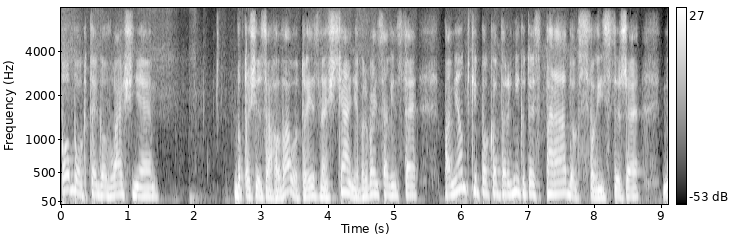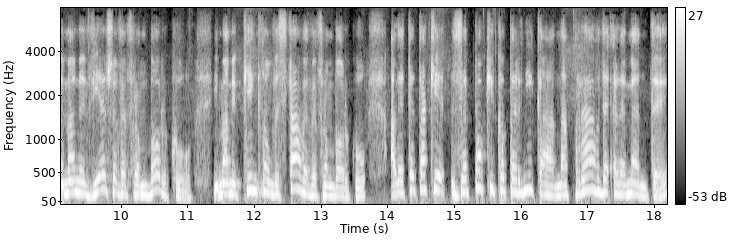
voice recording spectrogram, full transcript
obok tego właśnie bo to się zachowało, to jest na ścianie. Proszę Państwa, więc te pamiątki po Koperniku to jest paradoks swoisty, że my mamy wieżę we Fromborku i mamy piękną wystawę we Fromborku, ale te takie z epoki Kopernika naprawdę elementy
